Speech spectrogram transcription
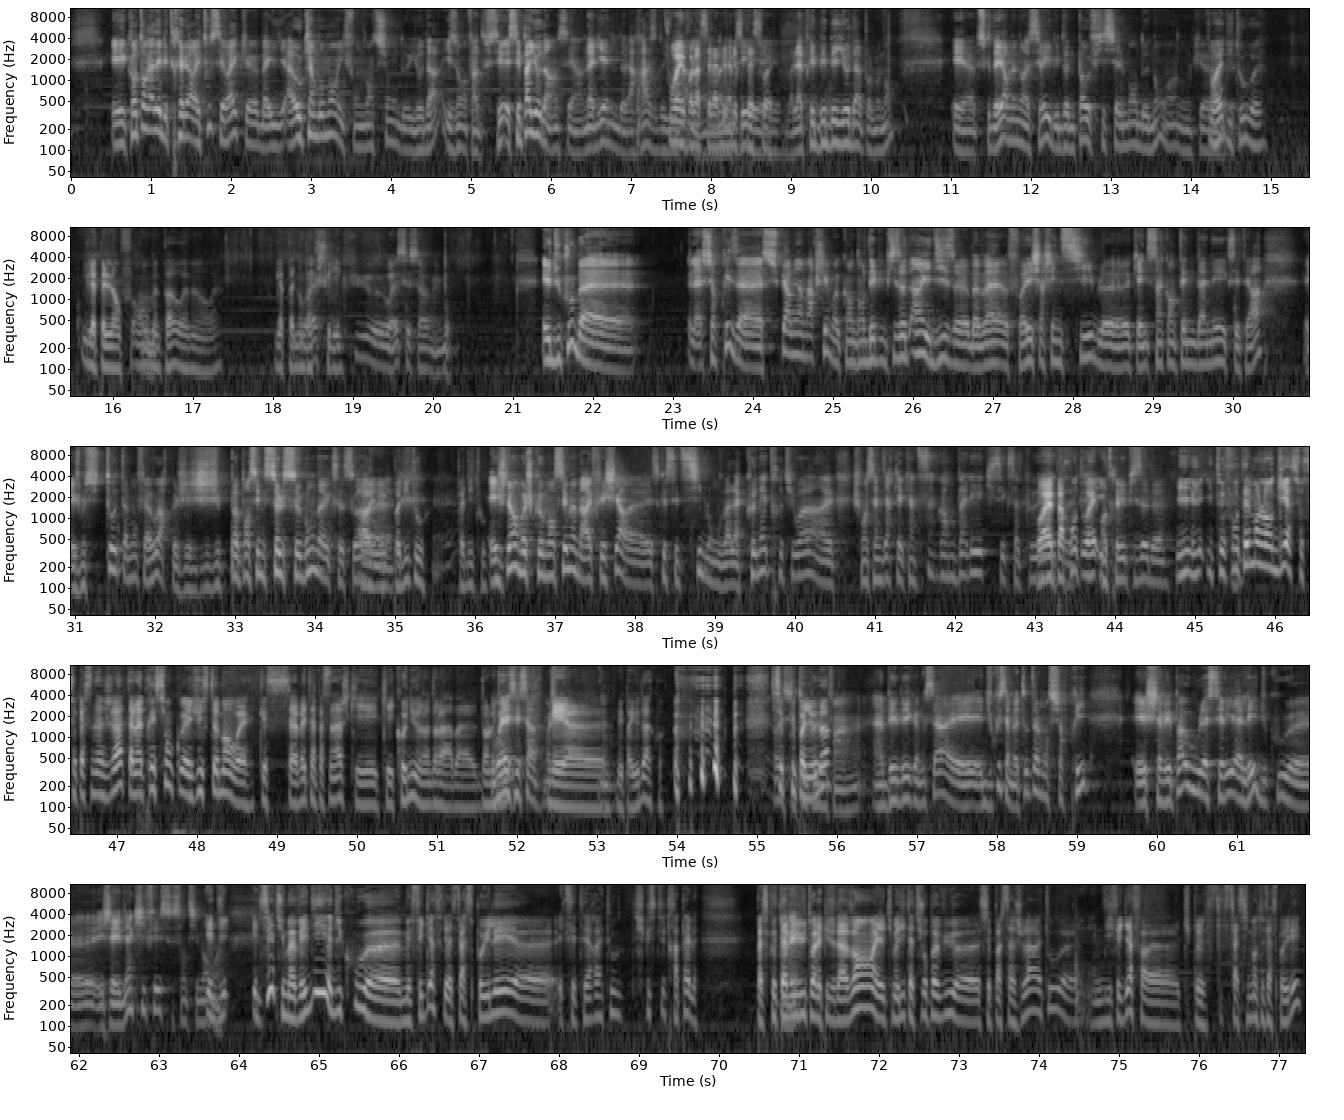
Et quand on regardait les trailers et tout, c'est vrai que bah, il- à aucun moment ils font mention de Yoda. Ils ont, enfin, c'est c'est pas Yoda, hein, c'est un alien de la race de Yoda. Ouais, voilà, On c'est la va même l'appeler- espèce, ouais. On va l'appeler bébé Yoda pour le moment. Et euh, parce que d'ailleurs, même dans la série, il lui donne pas officiellement de nom. hein, donc, euh, Ouais, du tout, ouais. Il appelle l'enfant, même pas, ouais, mais ouais. Il a pas de nom ouais, particulier. je sais plus, euh, ouais, c'est ça. mais bon. Et du coup, bah, la surprise a super bien marché. Moi, quand dans le début épisode 1, ils disent euh, bah, va- faut aller chercher une cible euh, qui a une cinquantaine d'années, etc. Et je me suis totalement fait avoir. que J'ai pas pensé une seule seconde avec ce soit. Ah, euh, pas du tout. Pas du tout. Et justement, moi, je commençais même à réfléchir euh, est-ce que cette cible, on va la connaître, tu vois? Euh, Je commençais à me dire quelqu'un de 50 balais, qui sait que ça peut Ouais, être, par euh, contre, ouais, Entre l'épisode. euh, ils- ils te font tellement languir sur ce personnage-là, t'as l'impression, justement, ouais, que ça va être un personnage qui est, qui est connu dans, la- dans, la, bah, dans le Ouais, c'est ça. Moi, mais, euh, mais pas Yoda, quoi. Ouais, surtout pas Yoda. Un bébé comme ça. Et, du coup, ça m'a totalement surpris. Et je savais pas où la série allait, du coup, euh, et j'avais bien kiffé ce sentiment. Et, di- et tu sais, tu m'avais dit, euh, du coup, euh, mais fais gaffe, tu vas te faire spoiler, euh, etc. et tout. Je sais plus si tu te rappelles. Parce que tu avais Ouais. vu, toi, l'épisode avant, et tu m'as dit, t'as toujours pas vu ce passage-là et tout. euh. Il me dit, fais gaffe, tu peux facilement te faire spoiler.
